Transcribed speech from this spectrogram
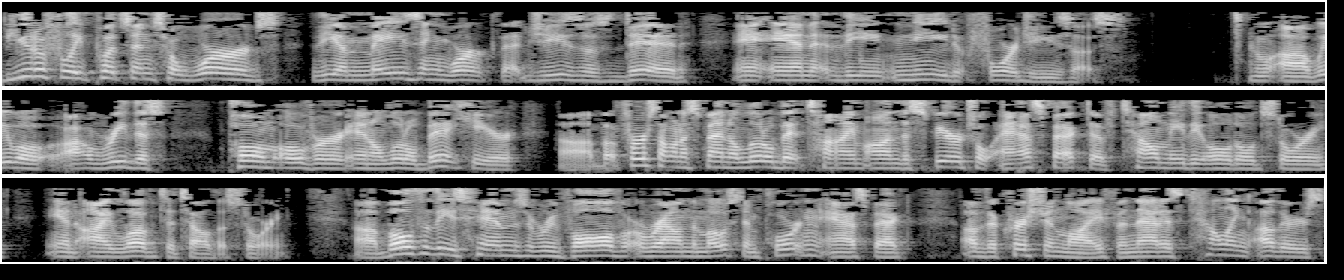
beautifully puts into words the amazing work that Jesus did and, and the need for Jesus. Uh, we will. I'll read this poem over in a little bit here. Uh, but first, I want to spend a little bit time on the spiritual aspect of "Tell Me the Old Old Story" and "I Love to Tell the Story." Uh, both of these hymns revolve around the most important aspect of the Christian life, and that is telling others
